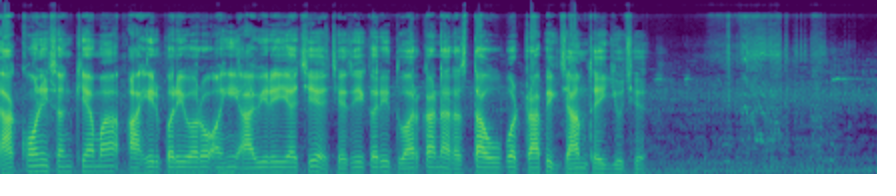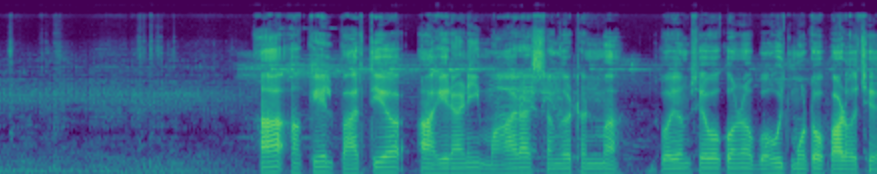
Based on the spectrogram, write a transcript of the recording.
લાખોની સંખ્યામાં આહિર પરિવારો અહીં આવી રહ્યા છે, જેથી કરી દ્વારકાના રસ્તા ઉપર ટ્રાફિક જામ થઈ ગયું છે. આ અખિલ ભારતીય આહિરાણી મહારાજ સંગઠનમાં સ્વયંસેવકોનો બહુ જ મોટો ફાળો છે,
